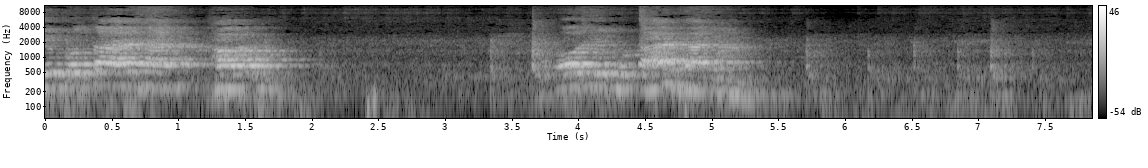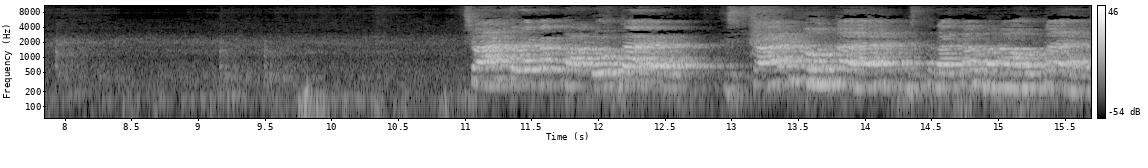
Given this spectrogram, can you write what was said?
एक होता है हर और एक होता है डायमंड चार तरह का कार्ड होता है स्टार्ट जो होता है, इस तरह का बना होता है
